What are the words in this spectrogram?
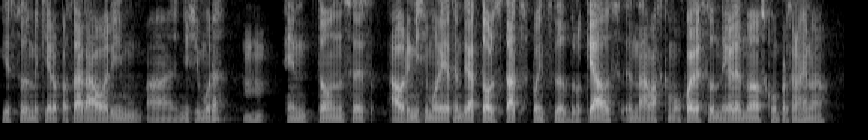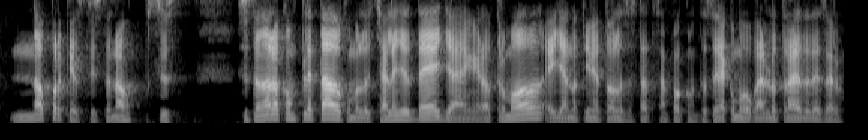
y después me quiero pasar a Ori a Nishimura, entonces Ori Nishimura ya tendría todos los stats points desbloqueados, es nada más como juega estos niveles nuevos con un personaje nuevo. No, porque si usted no, si, usted no lo ha completado como los challenges de ella en el otro modo, ella no tiene todos los stats tampoco, entonces sería como jugarlo otra vez desde cero.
